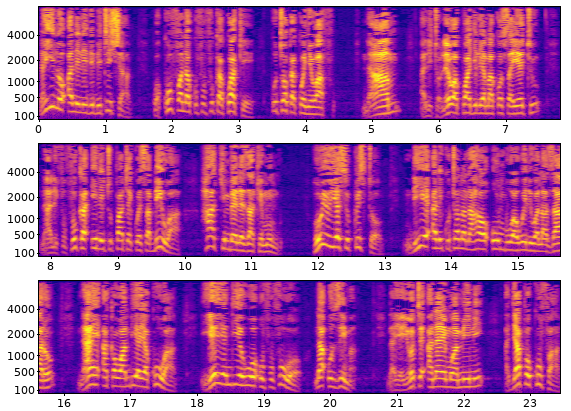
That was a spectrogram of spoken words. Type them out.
na hilo alilithibitisha kwa kufa na kufufuka kwake kutoka kwenye wafu. Naam alitolewa kwa ajili ya makosa yetu na alifufuka ili tupate kuhesabiwa haki mbele zake mungu. Huyu yesu kristo ndiye alikutana na hao umbu wawili wa lazaro naye akawaambia ya kuwa yeye ndiye huo ufufuo na uzima na yeyote anayemwamini ajapokufa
